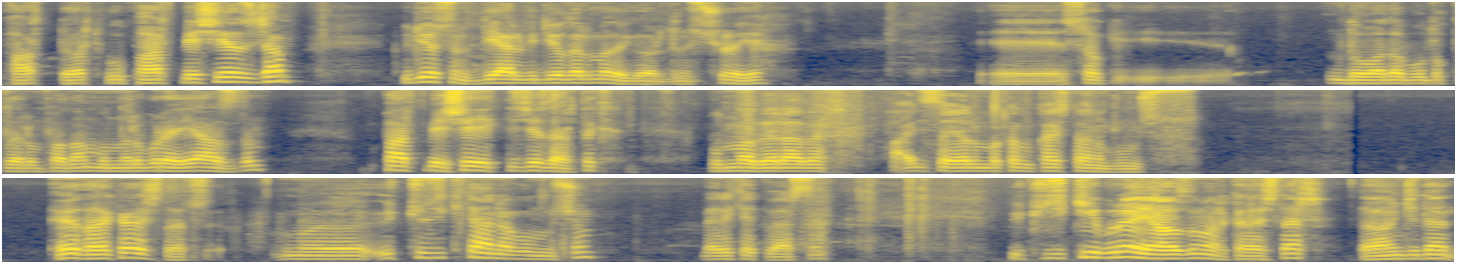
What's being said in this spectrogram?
part 4. Bu part 5'i yazacağım. Biliyorsunuz diğer videolarımda da gördünüz şurayı. Ee, sok doğada bulduklarım falan bunları buraya yazdım. Part 5'e ekleyeceğiz artık. Bununla beraber. Haydi sayalım bakalım kaç tane bulmuşuz. Evet arkadaşlar. e, 302 tane bulmuşum. Bereket versin. 302'yi buraya yazdım arkadaşlar. Daha önceden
